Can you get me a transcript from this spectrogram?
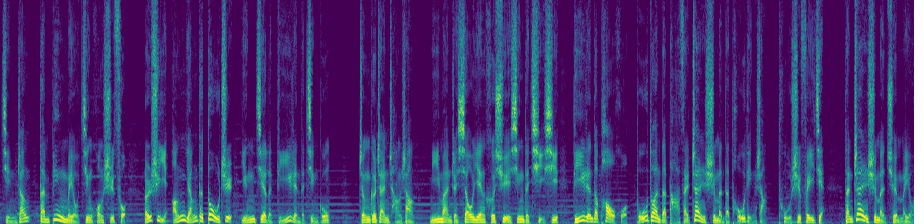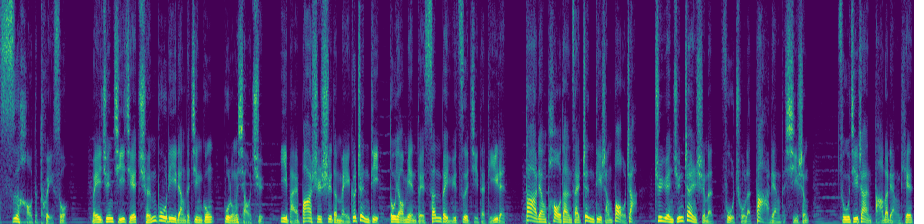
紧张，但并没有惊慌失措，而是以昂扬的斗志迎接了敌人的进攻。整个战场上弥漫着硝烟和血腥的气息，敌人的炮火不断地打在战士们的头顶上，土石飞溅，但战士们却没有丝毫的退缩。美军集结全部力量的进攻不容小觑，一百八十师的每个阵地都要面对三倍于自己的敌人，大量炮弹在阵地上爆炸，志愿军战士们付出了大量的牺牲。阻击战打了两天，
